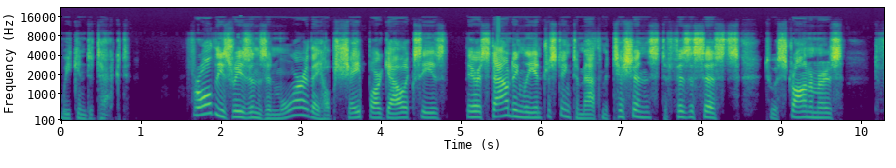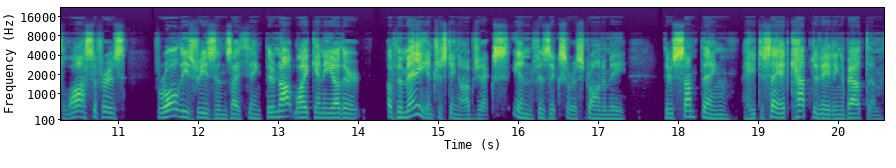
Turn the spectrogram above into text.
we can detect. For all these reasons and more, they help shape our galaxies. They're astoundingly interesting to mathematicians, to physicists, to astronomers, to philosophers. For all these reasons, I think they're not like any other of the many interesting objects in physics or astronomy, there's something, I hate to say it, captivating about them.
